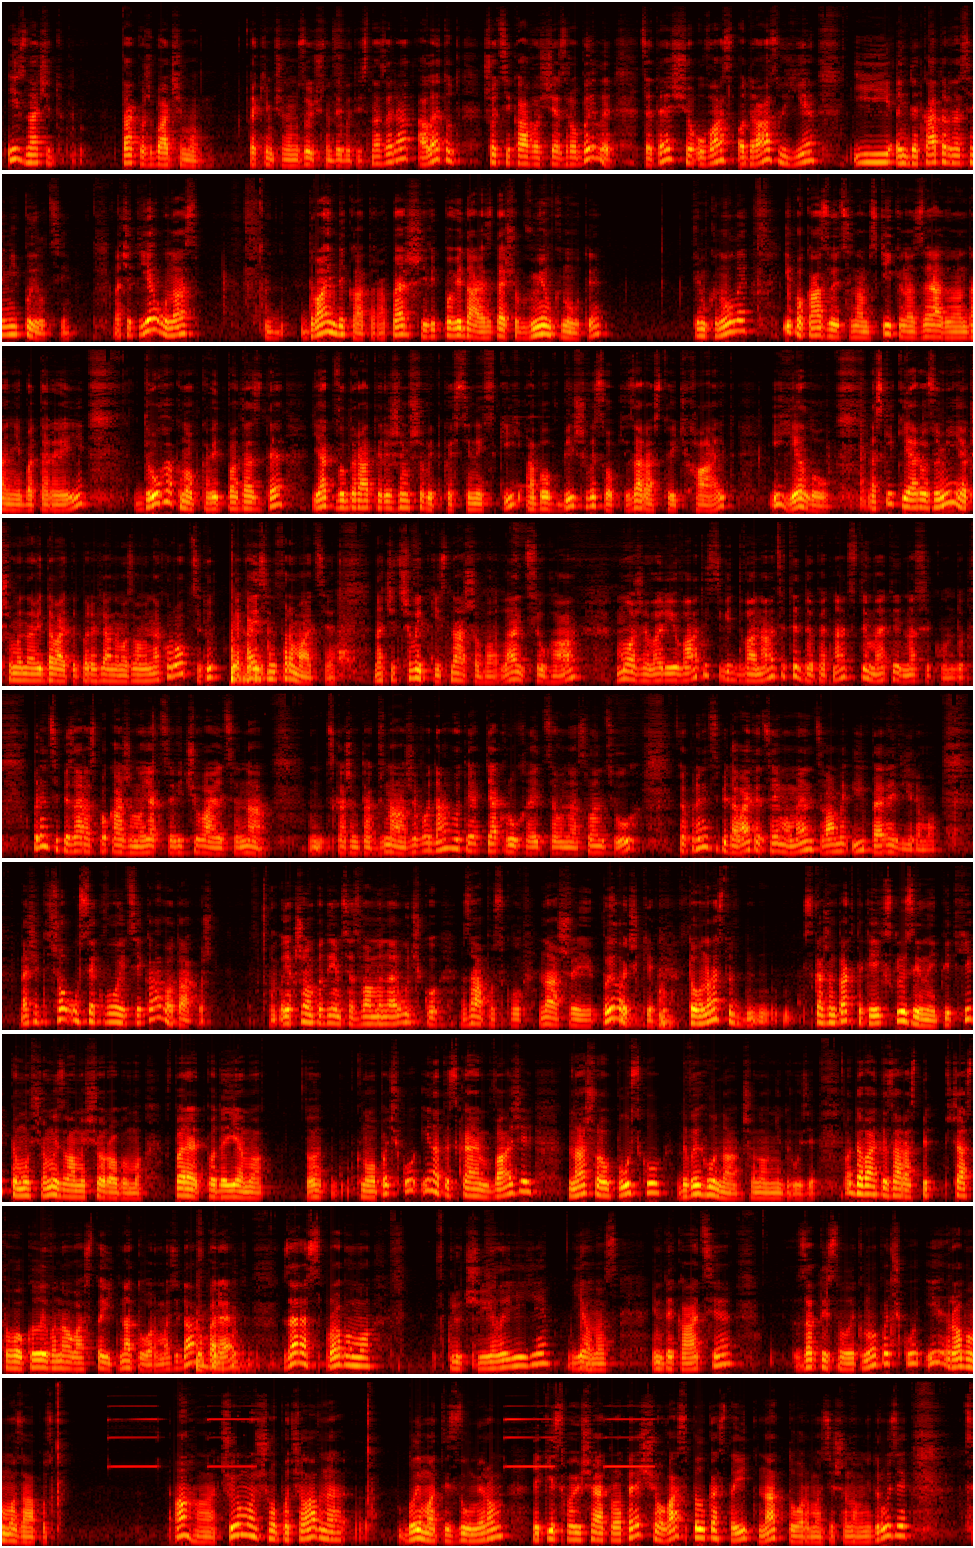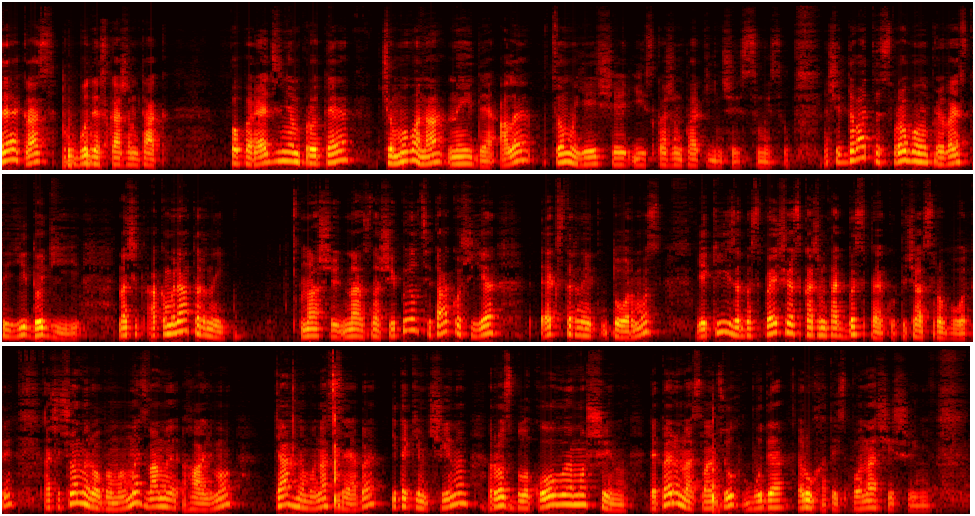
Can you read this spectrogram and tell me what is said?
І, значить, також бачимо. Таким чином зручно дивитись на заряд, але тут, що цікаво ще зробили, це те, що у вас одразу є і індикатор на самій пилці. Значить, є у нас два індикатора. Перший відповідає за те, щоб вмімкнути. Вімкнули і показується нам, скільки у нас заряду на даній батареї. Друга кнопка відповідає за те, як вибирати режим швидкості низький або більш високий. Зараз стоїть High і є Low. Наскільки я розумію, якщо ми навіть давайте переглянемо з вами на коробці, тут така є інформація. Значить, швидкість нашого ланцюга може варіюватись від 12 до 15 метрів на секунду. В принципі, зараз покажемо, як це відчувається на, скажімо так, наживо, да? От як, як рухається у нас ланцюг. То, в принципі, давайте цей момент з вами і перевіримо. Значить, що у секвої цікаво також. Якщо ми подивимося з вами на ручку запуску нашої пилочки, то у нас тут, скажімо так, такий ексклюзивний підхід, тому що ми з вами що робимо? Вперед подаємо кнопочку і натискаємо важіль нашого пуску двигуна, шановні друзі. От давайте зараз під час того, коли вона у вас стоїть на тормозі, да, вперед. Зараз спробуємо включили її. Є у нас індикація. Затиснули кнопочку і робимо запуск. Ага, чуємо, що почала вона блимати зумером, який сповіщає про те, що у вас пилка стоїть на тормозі, шановні друзі. Це якраз буде, скажімо так, попередженням про те, чому вона не йде. Але в цьому є ще і, скажімо так, інший смисл. Значить, давайте спробуємо привести її до дії. Значить, акумуляторний нашій, на нашій пилці також є екстрений тормоз, який забезпечує, скажімо так, безпеку під час роботи. Значить, що ми робимо? Ми з вами гальмо. Тягнемо на себе і таким чином розблоковуємо шину. Тепер у нас ланцюг буде рухатись по нашій шині.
